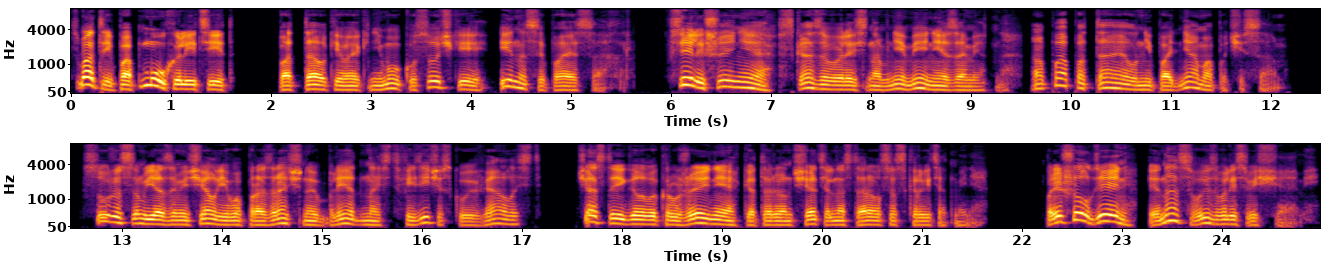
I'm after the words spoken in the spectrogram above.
«Смотри, пап, муха летит!», подталкивая к нему кусочки и насыпая сахар. Все лишения сказывались на мне менее заметно, а папа таял не по дням, а по часам. С ужасом я замечал его прозрачную бледность, физическую вялость, частые головокружения, которые он тщательно старался скрыть от меня. Пришел день, и нас вызвали с вещами.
